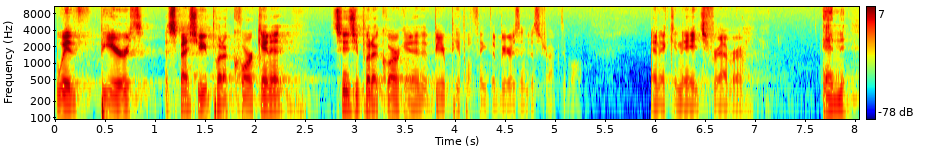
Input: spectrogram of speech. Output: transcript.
with beers, especially if you put a cork in it. As soon as you put a cork in it, the beer people think the beer is indestructible, and it can age forever. And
